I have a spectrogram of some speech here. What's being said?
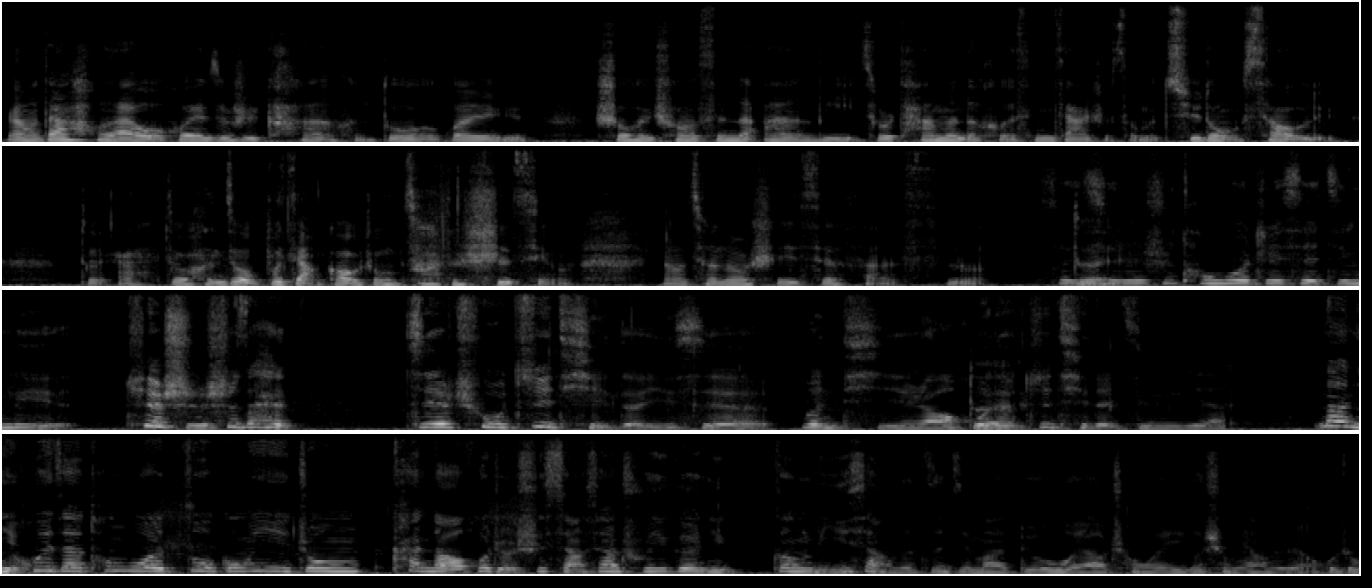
然后，但是后来我会就是看很多关于社会创新的案例，就是他们的核心价值怎么驱动效率。对，哎，就很久不讲高中做的事情了，然后全都是一些反思。所以其实是通过这些经历，确实是在。接触具体的一些问题，然后获得具体的经验。那你会在通过做公益中看到，或者是想象出一个你更理想的自己吗？比如我要成为一个什么样的人，或者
